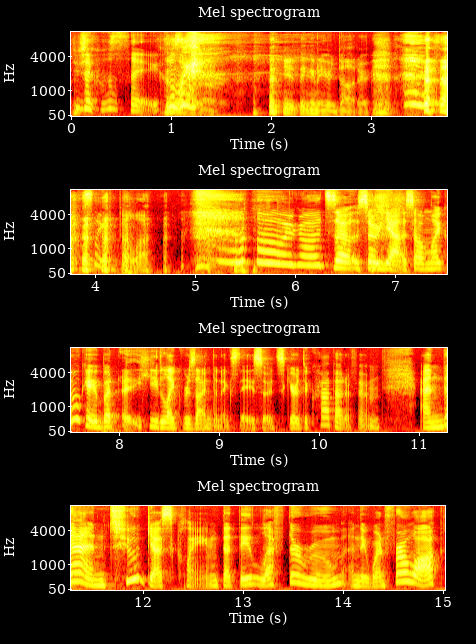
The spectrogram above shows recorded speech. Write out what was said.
He's like, who's say? Who's like? You're thinking of your daughter. it's like Bella. oh my god. So so yeah. So I'm like, okay, but uh, he like resigned the next day, so it scared the crap out of him. And then two guests claimed that they left their room and they went for a walk,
